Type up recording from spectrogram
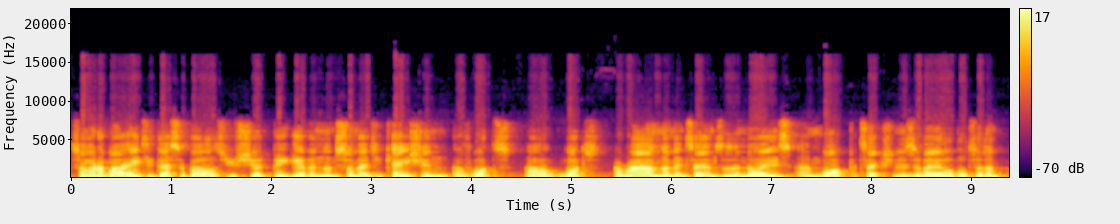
So at about 80 decibels, you should be giving them some education of what's uh, what's around them in terms of the noise and what protection is available to them.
